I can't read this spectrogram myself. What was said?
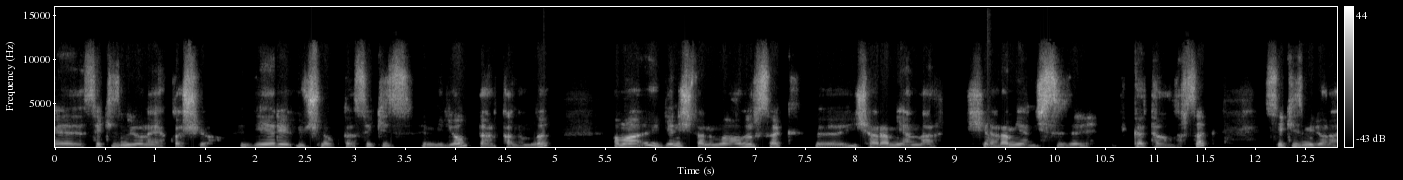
e, 8 milyona yaklaşıyor. Diğeri 3.8 milyon dar tanımlı. Ama geniş tanımlı alırsak, e, iş aramayanlar, iş aramayan işsizleri dikkate alırsak 8 milyona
